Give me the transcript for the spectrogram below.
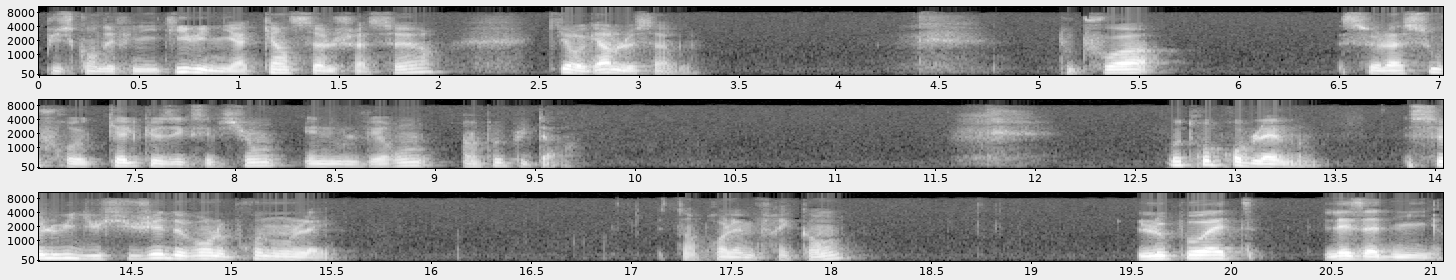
puisqu'en définitive, il n'y a qu'un seul chasseur qui regarde le sable. Toutefois, cela souffre quelques exceptions et nous le verrons un peu plus tard. Autre problème, celui du sujet devant le pronom les. C'est un problème fréquent. Le poète les admire.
